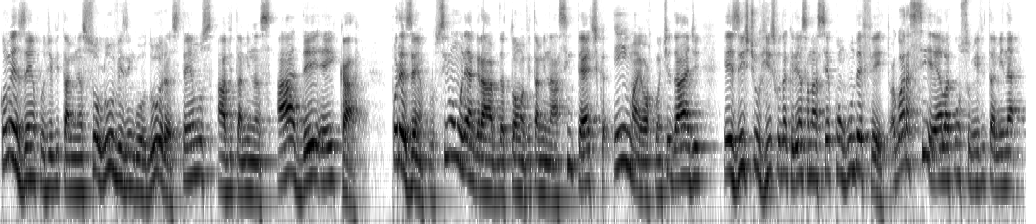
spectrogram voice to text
Como exemplo de vitaminas solúveis em gorduras, temos as vitaminas A, D, E e K. Por exemplo, se uma mulher grávida toma vitamina A sintética em maior quantidade, existe o risco da criança nascer com algum defeito. Agora, se ela consumir vitamina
